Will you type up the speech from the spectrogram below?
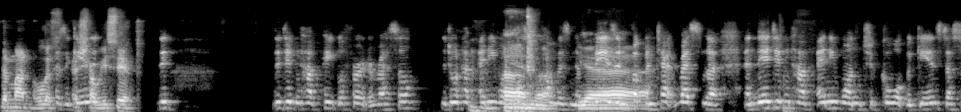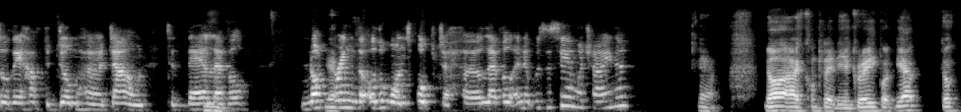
the mantle, if, again, shall we say? They didn't have people for her to wrestle. They don't have Mhm. anyone. Um, Awesome Kong was an yeah. amazing fucking tech wrestler, and they didn't have anyone to go up against her, so they have to dumb her down to their Mhm. level, not Yeah. bring the other ones up to her level. And it was the same with Chyna. Yeah, no, I completely agree. But yeah, look,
